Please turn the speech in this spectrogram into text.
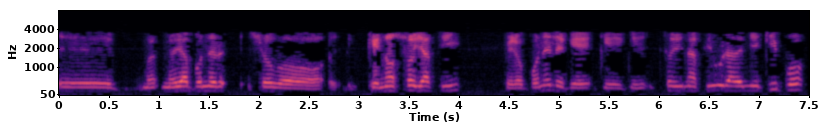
eh, me voy a poner, yo que no soy así, pero ponele que, que, que soy una figura de mi equipo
